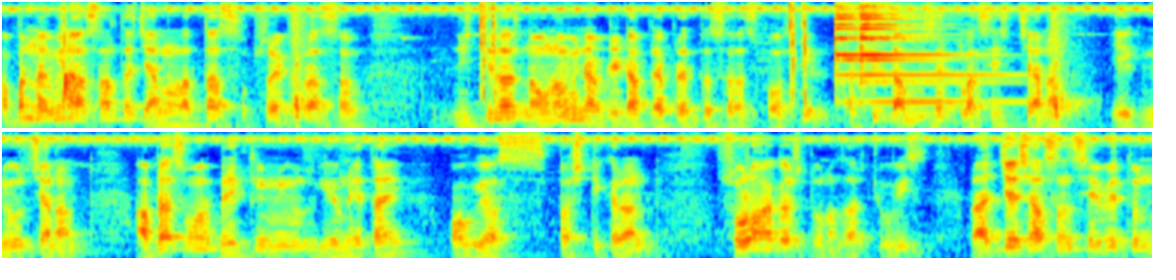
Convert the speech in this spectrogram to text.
आपण नवीन असाल तर चॅनल आता सबस्क्राईब करा. स निश्चितच नवनवीन अपडेट आपल्यापर्यंत सहज पोहोचतील. अखिल तांबीसर क्लासेस चॅनल एक न्यूज चॅनल आपल्यासमोर ब्रेकिंग न्यूज घेऊन येत आहे. पाहूया स्पष्टीकरण. सोळा ऑगस्ट दोन हजार चोवीस. राज्य शासन सेवेतून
